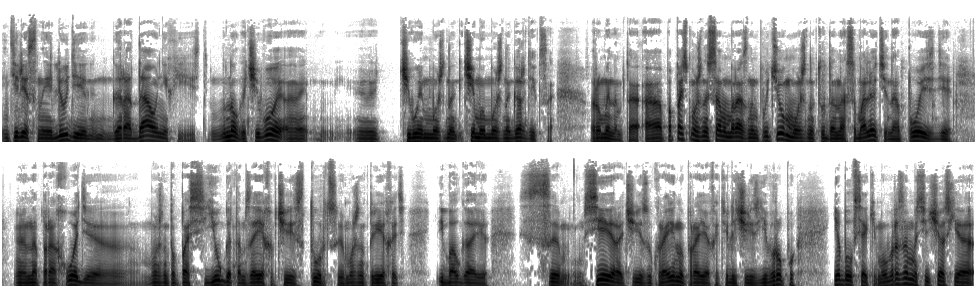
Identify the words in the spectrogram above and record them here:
интересные люди, города у них есть, много чего, э, э, чего им можно, чем им можно гордиться румынам-то. А попасть можно самым разным путем. Можно туда на самолете, на поезде, э, на пароходе. Можно попасть с юга, там, заехав через Турцию. Можно приехать и Болгарию. С севера через Украину проехать или через Европу. Я был всяким образом, а сейчас я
